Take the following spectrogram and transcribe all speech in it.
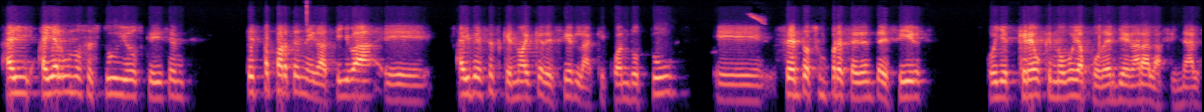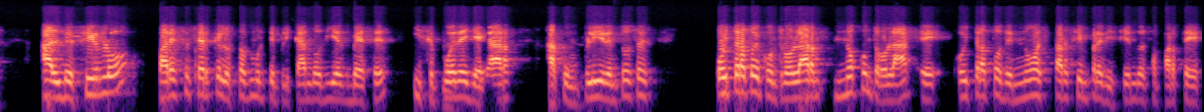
hay, hay algunos estudios que dicen, esta parte negativa, eh, hay veces que no hay que decirla, que cuando tú eh, sentas un precedente, decir, oye, creo que no voy a poder llegar a la final. Al decirlo, parece ser que lo estás multiplicando 10 veces y se puede llegar a cumplir. Entonces, hoy trato de controlar, no controlar, eh, hoy trato de no estar siempre diciendo esa parte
